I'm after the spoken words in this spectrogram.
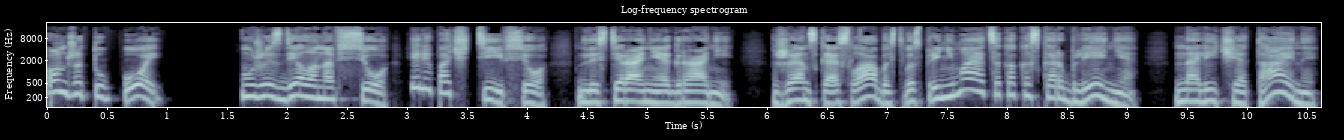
Он же тупой. Уже сделано все, или почти все, для стирания граней. Женская слабость воспринимается как оскорбление. Наличие тайны?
